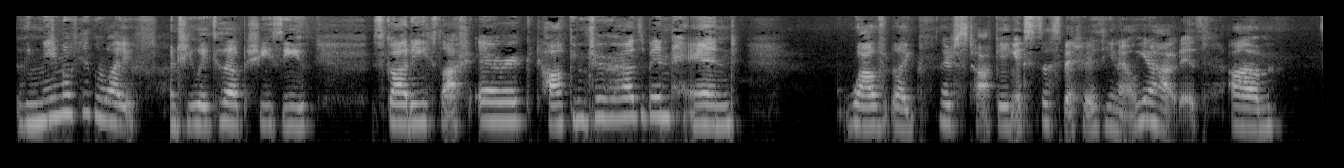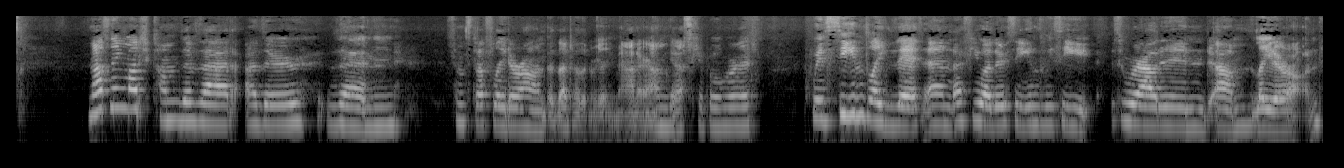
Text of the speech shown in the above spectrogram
the name of his wife. When she wakes up, she sees Scotty slash Eric talking to her husband, and while like they're just talking. It's suspicious, you know. You know how it is. Um, nothing much comes of that other than some stuff later on, but that doesn't really matter. I'm gonna skip over it. With scenes like this and a few other scenes we see throughout and um, later on.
